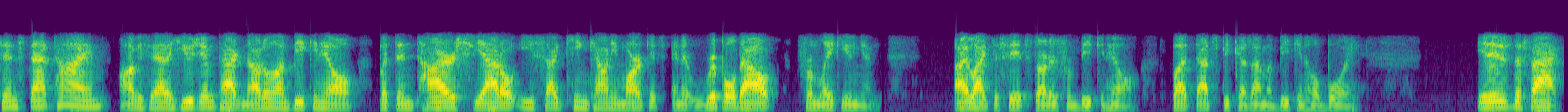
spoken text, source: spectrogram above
since that time, obviously had a huge impact not only on Beacon Hill, but the entire Seattle, Eastside, King County markets, and it rippled out from Lake Union. I like to say it started from Beacon Hill, but that's because I'm a Beacon Hill boy. It is the fact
